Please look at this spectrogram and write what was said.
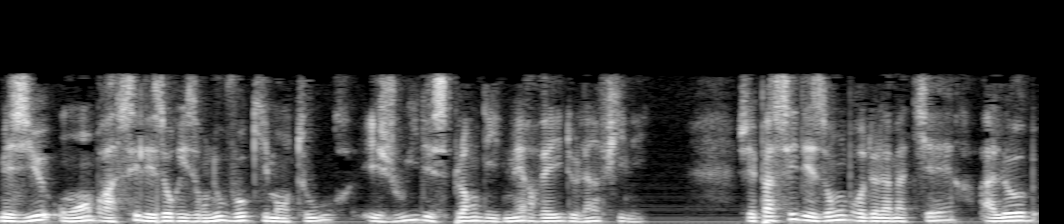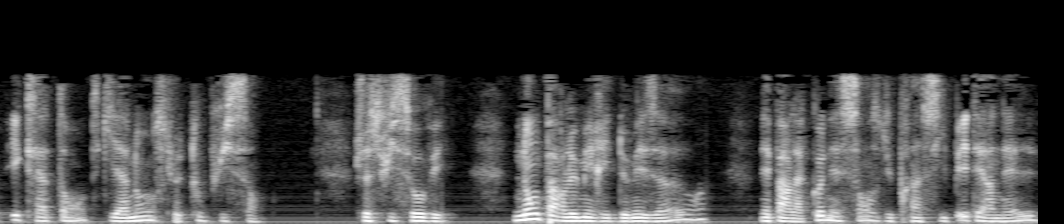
mes yeux ont embrassé les horizons nouveaux qui m'entourent et joui des splendides merveilles de l'infini. J'ai passé des ombres de la matière à l'aube éclatante qui annonce le Tout-Puissant. Je suis sauvé, non par le mérite de mes œuvres, mais par la connaissance du principe éternel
